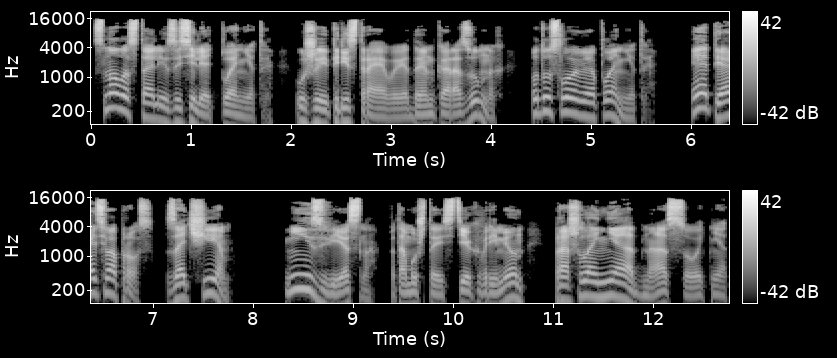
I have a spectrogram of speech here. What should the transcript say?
Снова стали заселять планеты, уже перестраивая ДНК разумных под условия планеты. И опять вопрос, зачем? Неизвестно, потому что с тех времен прошла не одна сотня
